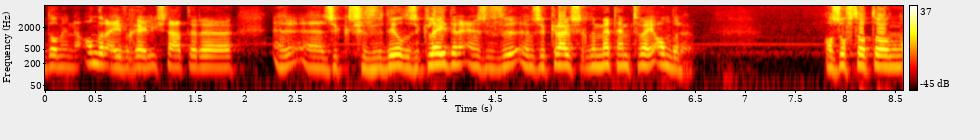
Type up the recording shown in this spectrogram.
dan in een andere evangelie staat er. en, ze, ze verdeelden zijn klederen en ze, en ze kruisigden met hem twee anderen. Alsof dat dan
